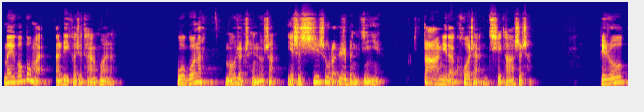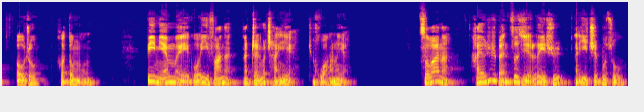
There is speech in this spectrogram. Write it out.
美国不买，那立刻就瘫痪了。我国呢，某种程度上也是吸收了日本的经验，大力的扩展其他市场。比如欧洲和东盟，避免美国一发难，那整个产业就黄了呀。此外呢，还有日本自己的内需啊一直不足，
